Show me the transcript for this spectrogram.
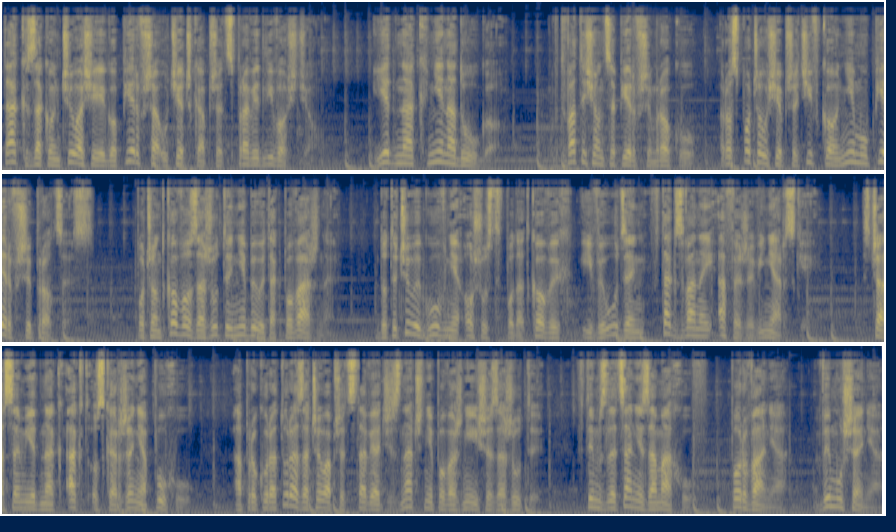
Tak zakończyła się jego pierwsza ucieczka przed sprawiedliwością. Jednak nie na długo. W 2001 roku rozpoczął się przeciwko niemu pierwszy proces. Początkowo zarzuty nie były tak poważne. Dotyczyły głównie oszustw podatkowych i wyłudzeń w tzw. aferze winiarskiej. Z czasem jednak akt oskarżenia puchł, a prokuratura zaczęła przedstawiać znacznie poważniejsze zarzuty, w tym zlecanie zamachów, porwania, wymuszenia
